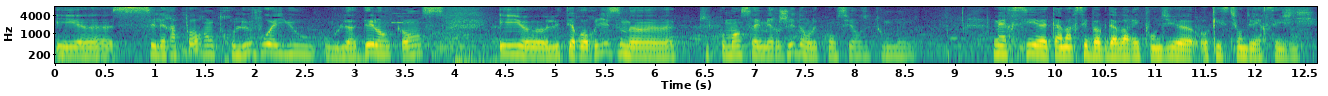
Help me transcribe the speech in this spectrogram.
Et euh, c'est les rapports entre le voyou ou la délinquance et euh, le terrorisme euh, qui commencent à émerger dans la conscience de tout le monde. Merci Tamar Sebok d'avoir répondu aux questions du RCJ.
